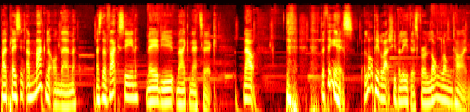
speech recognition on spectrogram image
by placing a magnet on them as the vaccine made you magnetic. Now, the thing is, a lot of people actually believe this for a long, long time.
